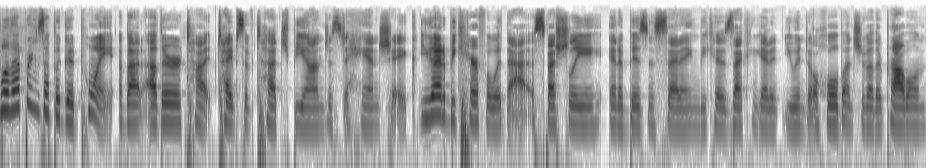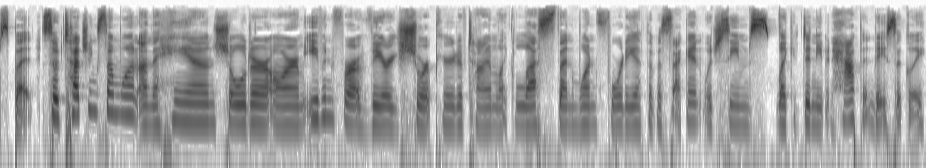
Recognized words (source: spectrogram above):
Well, that brings up a good point about other type, types of touch beyond just a handshake. You got to be careful with that, especially in a business setting, because that can get you into a whole bunch of other problems. But so touching someone on the hand, shoulder, arm, even for a very short period of time, like less than 140th of a second, which seems like it didn't even happen, basically,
